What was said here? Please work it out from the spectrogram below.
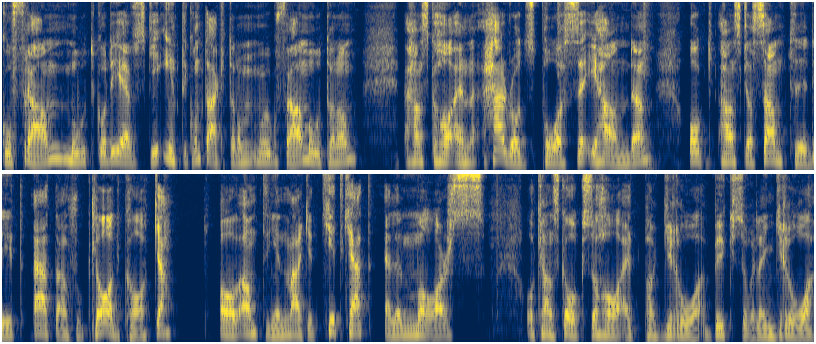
gå fram mot Gordievski, inte kontakta honom, men gå fram mot honom. Han ska ha en Harrods-påse i handen och han ska samtidigt äta en chokladkaka av antingen märket KitKat eller Mars. Och han ska också ha ett par grå byxor eller en grå,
